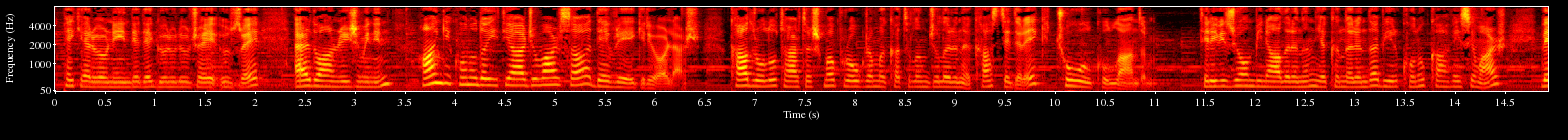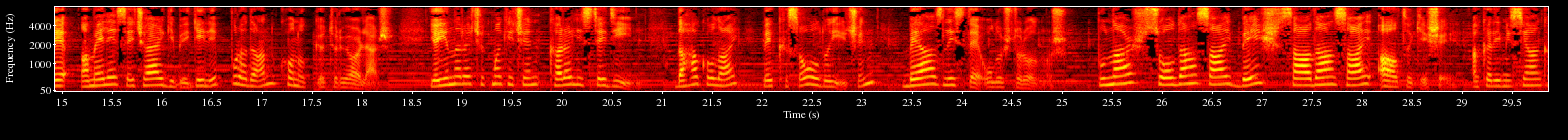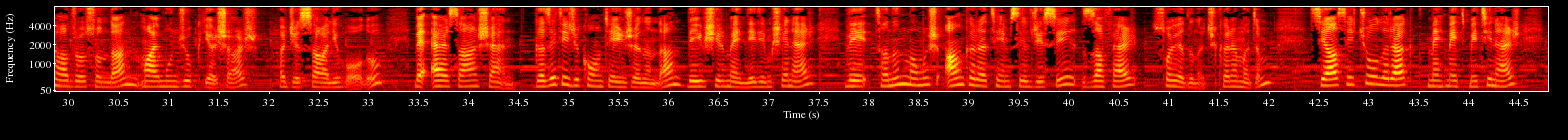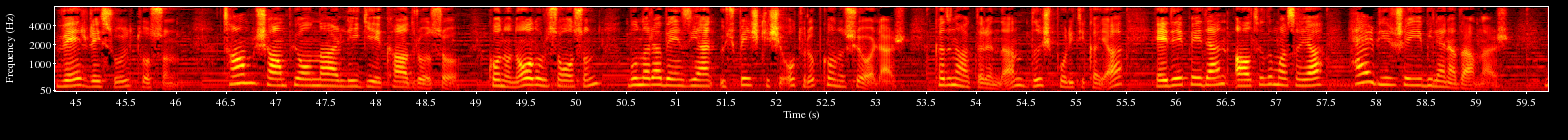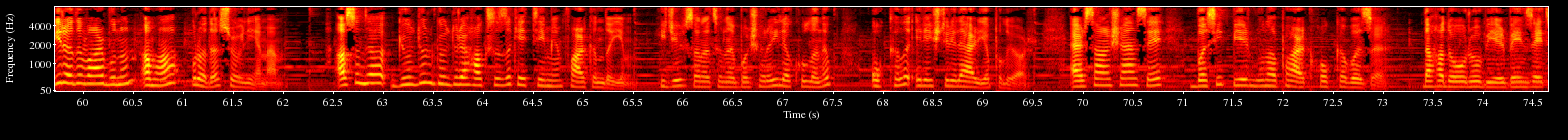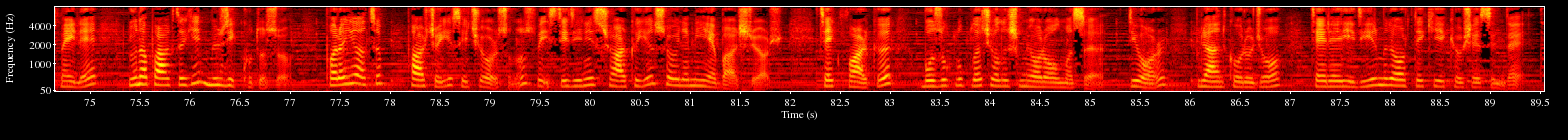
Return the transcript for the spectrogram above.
Peker örneğinde de görüleceği üzere Erdoğan rejiminin hangi konuda ihtiyacı varsa devreye giriyorlar. Kadrolu tartışma programı katılımcılarını kastederek çoğul kullandım. Televizyon binalarının yakınlarında bir konuk kahvesi var ve amele seçer gibi gelip buradan konuk götürüyorlar. Yayınlara çıkmak için kara liste değil, daha kolay ve kısa olduğu için beyaz liste oluşturulmuş. Bunlar soldan say 5, sağdan say 6 kişi. Akademisyen kadrosundan Maymuncuk Yaşar, Hacı Salihoğlu ve Ersan Şen, gazeteci kontenjanından devşirme Nedim Şener ve tanınmamış Ankara temsilcisi Zafer soyadını çıkaramadım, siyasetçi olarak Mehmet Metiner ve Resul Tosun. Tam Şampiyonlar Ligi kadrosu. Konu ne olursa olsun bunlara benzeyen 3-5 kişi oturup konuşuyorlar. Kadın haklarından dış politikaya, HDP'den altılı masaya her bir şeyi bilen adamlar. Bir adı var bunun ama burada söyleyemem. Aslında güldür güldüre haksızlık ettiğimin farkındayım. Hiciv sanatını başarıyla kullanıp okkalı eleştiriler yapılıyor. Ersan Şense basit bir Luna Park hokkabazı. Daha doğru bir benzetmeyle Luna Park'taki müzik kutusu. Parayı atıp parçayı seçiyorsunuz ve istediğiniz şarkıyı söylemeye başlıyor. Tek farkı bozuklukla çalışmıyor olması, diyor Bülent Korucu TR724'deki köşesinde.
